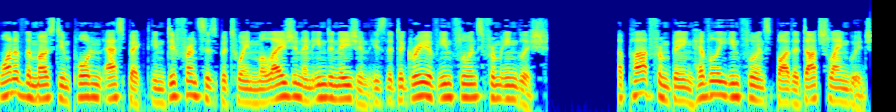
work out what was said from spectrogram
One of the most important aspect in differences between Malaysian and Indonesian is the degree of influence from English. Apart from being heavily influenced by the Dutch language,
